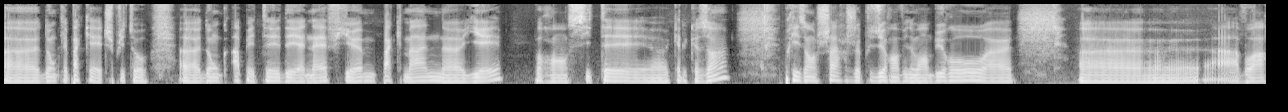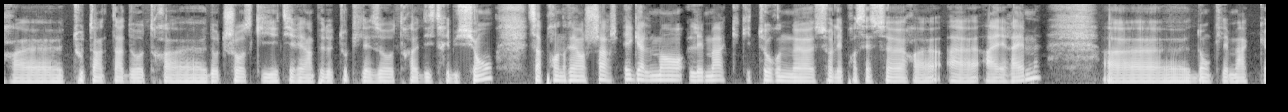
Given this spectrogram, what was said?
euh, donc les packages plutôt, donc APT, DNF, Yum, Pacman, Ye pour en citer quelques-uns, prise en charge de plusieurs environnements bureaux, euh, avoir euh, tout un tas d'autres euh, d'autres choses qui est tiré un peu de toutes les autres distributions. Ça prendrait en charge également les Mac qui tournent sur les processeurs ARM, donc les Mac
